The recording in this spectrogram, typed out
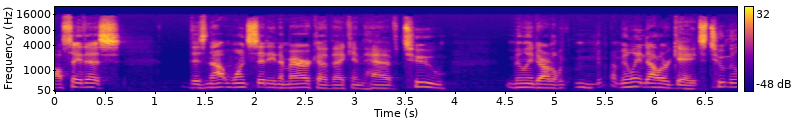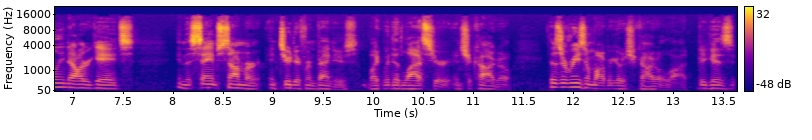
I'll say this: there's not one city in America that can have two million dollar million dollar gates, two million dollar gates in the same summer in two different venues, like we did last year in Chicago. There's a reason why we go to Chicago a lot because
